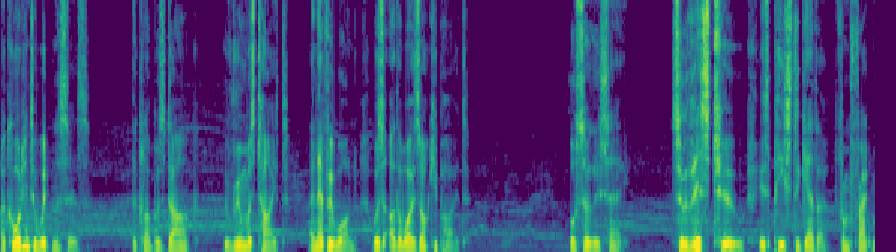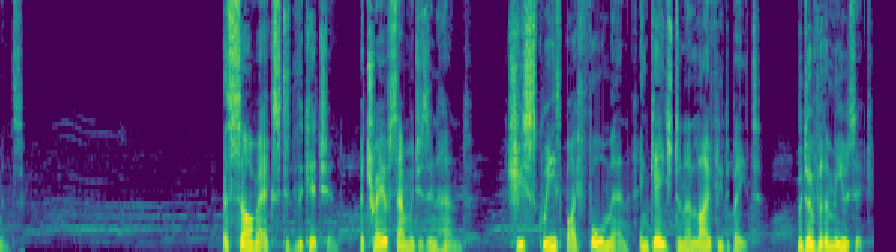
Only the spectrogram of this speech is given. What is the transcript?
According to witnesses, the club was dark, the room was tight, and everyone was otherwise occupied. Or so they say. So this too is pieced together from fragments. As Sarah exited the kitchen, a tray of sandwiches in hand, she's squeezed by four men engaged in a lively debate. But over the music,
